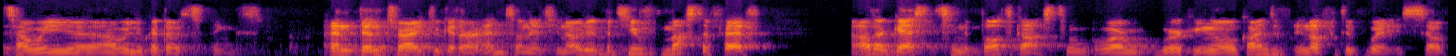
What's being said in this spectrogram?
That's how we uh, how we look at those things, and then try to get our hands on it. You know, but you must have had other guests in the podcast who, who are working in all kinds of innovative ways. So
